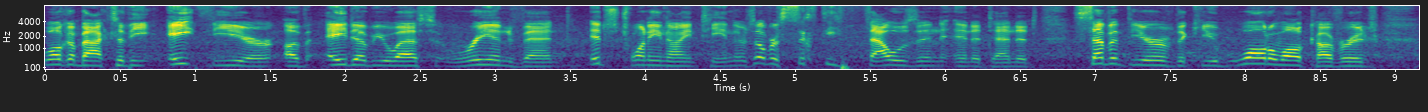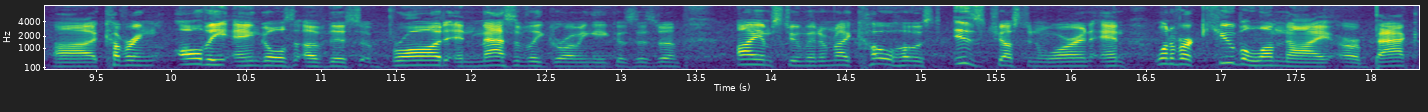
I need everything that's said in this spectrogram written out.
Welcome back to the eighth year of AWS reInvent. It's 2019, there's over 60,000 in attendance. Seventh year of theCUBE, wall-to-wall coverage, uh, covering all the angles of this broad and massively growing ecosystem. I am Stu and my co-host is Justin Warren, and one of our CUBE alumni are back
